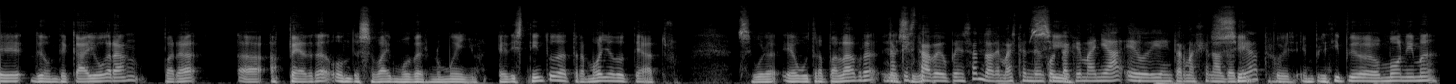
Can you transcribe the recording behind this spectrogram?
eh, de onde cae o gran para a, a pedra onde se vai mover no muiño. É distinto da tramolla do teatro. Segura, é outra palabra. Na que segura... estaba eu pensando, ademais tendo en sí. conta que mañá é o Día Internacional do sí, Teatro. Pois, en principio é homónima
